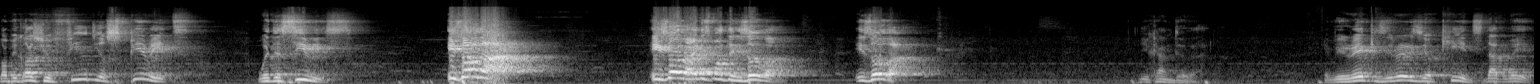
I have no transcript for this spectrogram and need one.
But because you filled your spirit with the series, it's over. It's over. This month is over. It's over. You can't do that. If you raise, raise your kids that way,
